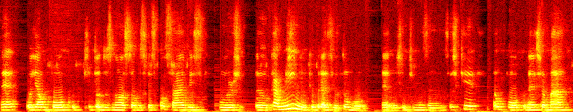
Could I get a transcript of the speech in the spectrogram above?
né? olhar um pouco que todos nós somos responsáveis por o caminho que o Brasil tomou né, nos últimos anos. Acho que é um pouco, né, chamar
